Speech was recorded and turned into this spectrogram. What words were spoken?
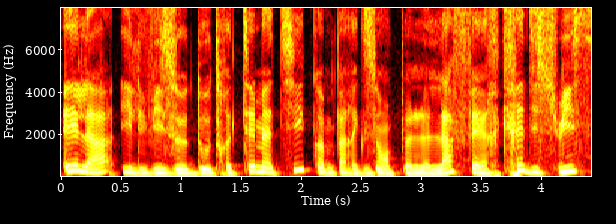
Et là, il vise d'autres thématiques, comme par exemple l'affaire Crédit Suisse.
